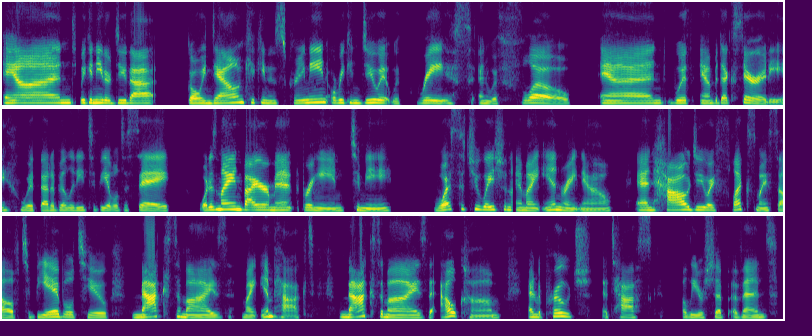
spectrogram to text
and we can either do that going down kicking and screaming or we can do it with grace and with flow and with ambidexterity with that ability to be able to say what is my environment bringing to me what situation am I in right now? And how do I flex myself to be able to maximize my impact, maximize the outcome, and approach a task, a leadership event,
